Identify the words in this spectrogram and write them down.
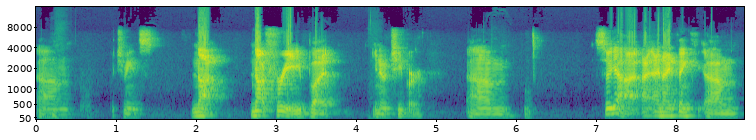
um, which means not not free, but you know cheaper. Um, so yeah, I, and I think um,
